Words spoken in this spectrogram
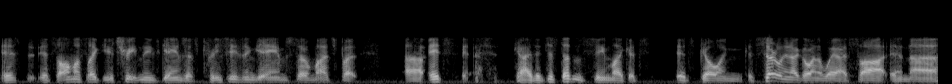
It's it's almost like you're treating these games as preseason games so much, but uh, it's guys, it just doesn't seem like it's it's going. It's certainly not going the way I thought, and uh,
